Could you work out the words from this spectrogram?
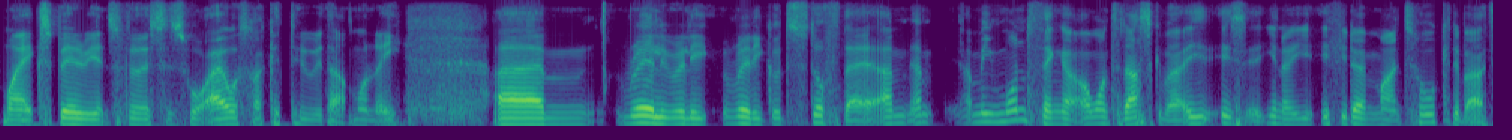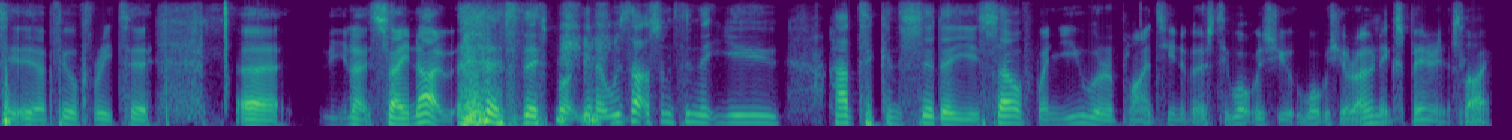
my experience versus what else I could do with that money? Um, really, really, really good stuff there. Um, um I mean, one thing I wanted to ask about is, you know, if you don't mind talking about uh, feel free to uh, you know say no to this but you know was that something that you had to consider yourself when you were applying to university? What was your what was your own experience like?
